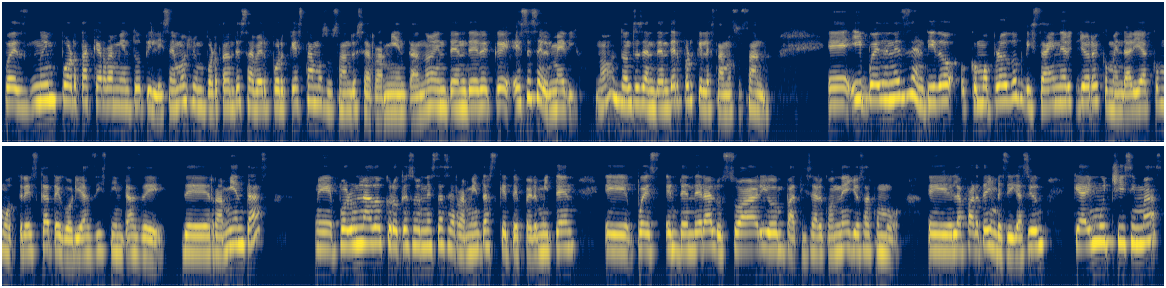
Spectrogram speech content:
pues no importa qué herramienta utilicemos, lo importante es saber por qué estamos usando esa herramienta, ¿no? Entender que ese es el medio, ¿no? Entonces entender por qué la estamos usando. Eh, y pues en ese sentido, como product designer, yo recomendaría como tres categorías distintas de, de herramientas. Eh, por un lado, creo que son estas herramientas que te permiten, eh, pues, entender al usuario, empatizar con ellos, o sea, como eh, la parte de investigación, que hay muchísimas,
